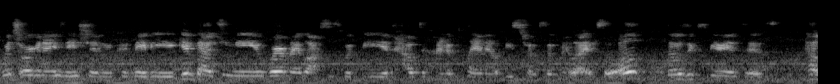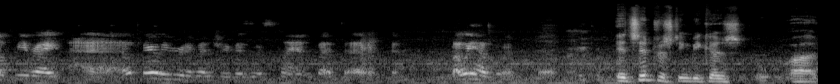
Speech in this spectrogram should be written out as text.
which organization could maybe give that to me, where my losses would be, and how to kind of plan out these chunks of my life. So all of those experiences helped me write a fairly rudimentary business plan, but uh, but we have one. It's interesting because uh,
